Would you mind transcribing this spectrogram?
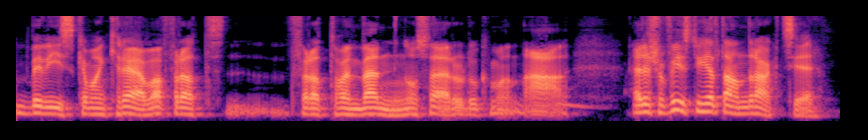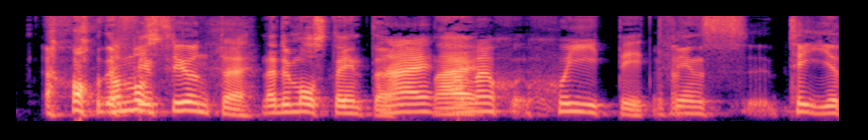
bevis ska man kräva för att för att ta en vändning och så här och då kan man nah. Eller så finns det ju helt andra aktier. Ja, det Man finns- måste ju inte. Nej, du måste inte. Nej, Nej. Ja, men sk- skit i Det det. finns 10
